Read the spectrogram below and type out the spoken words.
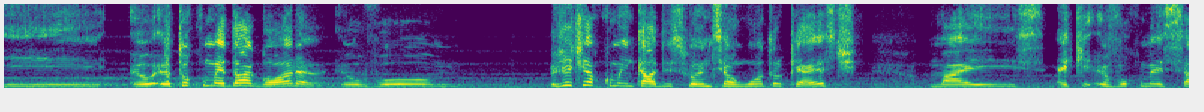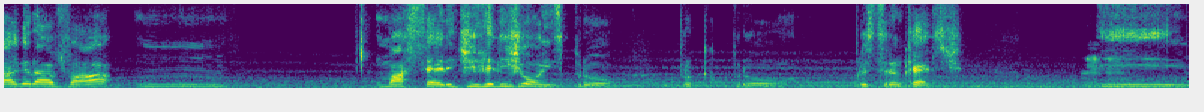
E eu, eu tô com medo agora. Eu vou eu já tinha comentado isso antes em algum outro cast, mas é que eu vou começar a gravar um, uma série de religiões pro, pro, pro, pro Strancast. Uhum.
